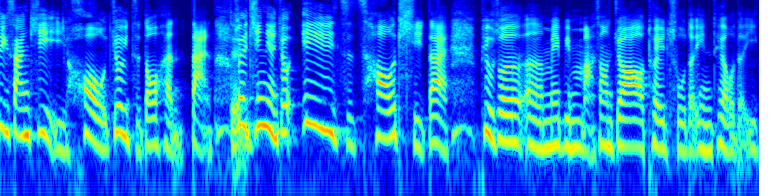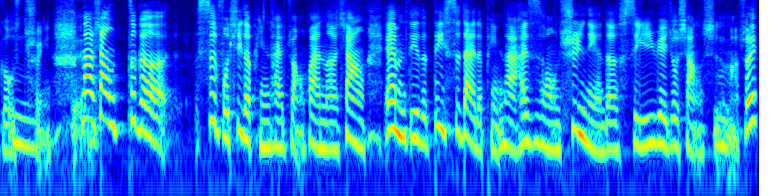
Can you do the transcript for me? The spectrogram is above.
第三季以后就一直都很淡，所以今年就一直超期待。譬如说，呃，maybe 马上就要推出的 Intel 的 Eagle Stream，那像这个。伺服器的平台转换呢，像 AMD 的第四代的平台，还是从去年的十一月就上市了嘛？所以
